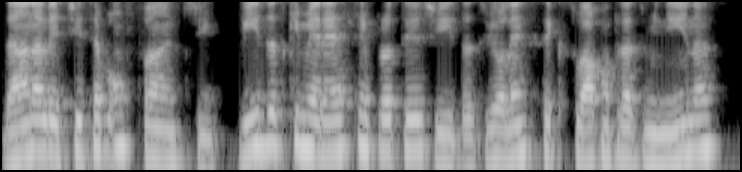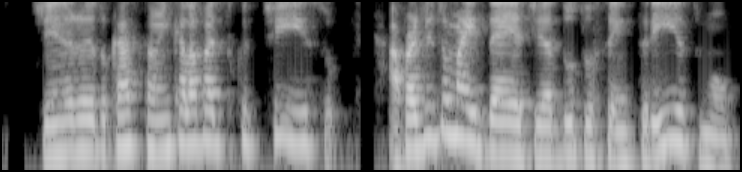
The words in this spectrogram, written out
da Ana Letícia Bonfante, Vidas que Merecem Protegidas, Violência Sexual contra as Meninas, Gênero e Educação, em que ela vai discutir isso. A partir de uma ideia de adultocentrismo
